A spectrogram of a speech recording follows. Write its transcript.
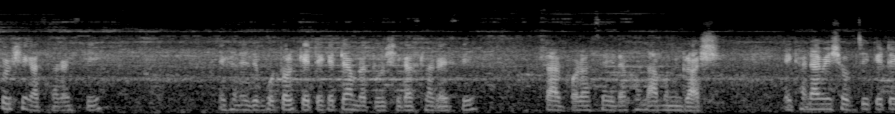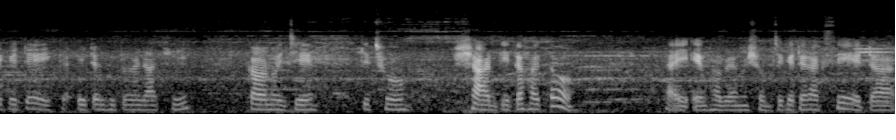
তুলসী গাছ লাগাইছি। এখানে যে বোতল কেটে কেটে আমরা তুলসী গাছ লাগাইছি। তারপর আছে এই দেখো, লাবণ গ্রাস। এখানে আমি সবজি কেটে কেটে এটার ভিতরে রাখি। কারণ ওই যে কিছু সার দিতে হয় তো। তাই এভাবে আমি সবজি কেটে রাখছি। এটা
